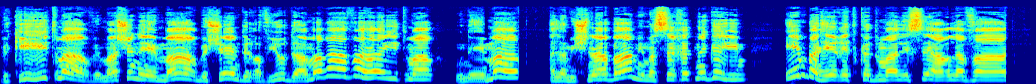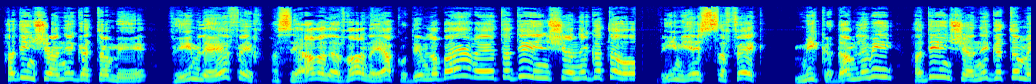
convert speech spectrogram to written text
וכי יתמר, ומה שנאמר בשם דרב יהודה אמר רבא יתמר, הוא נאמר על המשנה הבאה ממסכת נגעים. אם בהרת קדמה לשיער לבן, הדין שהנגע טמא, ואם להפך, השיער הלבן היה קודם לבהרת, הדין שהנגע טהור. ואם יש ספק מי קדם למי, הדין שהנגע טמא.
